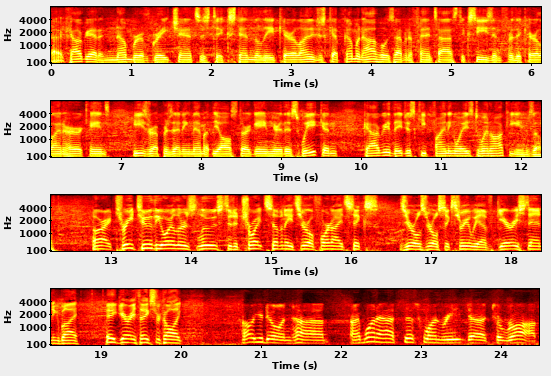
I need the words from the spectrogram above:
uh, Calgary had a number of great chances to extend the lead. Carolina just kept coming. Aho is having a fantastic season for the Carolina Hurricanes. He's representing them at the All Star game here this week, and Calgary they just keep finding ways to win hockey games though. All right, 3 2. The Oilers lose to Detroit, 780 496 0063. We have Gary standing by. Hey, Gary, thanks for calling. How are you doing? Uh, I want to ask this one, Reed, uh, to Rob,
